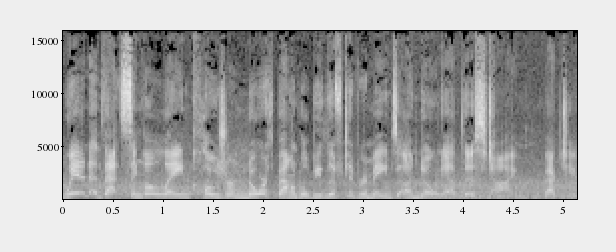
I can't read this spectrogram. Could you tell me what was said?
When that single lane closure northbound will be lifted remains at this time. Back to you.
